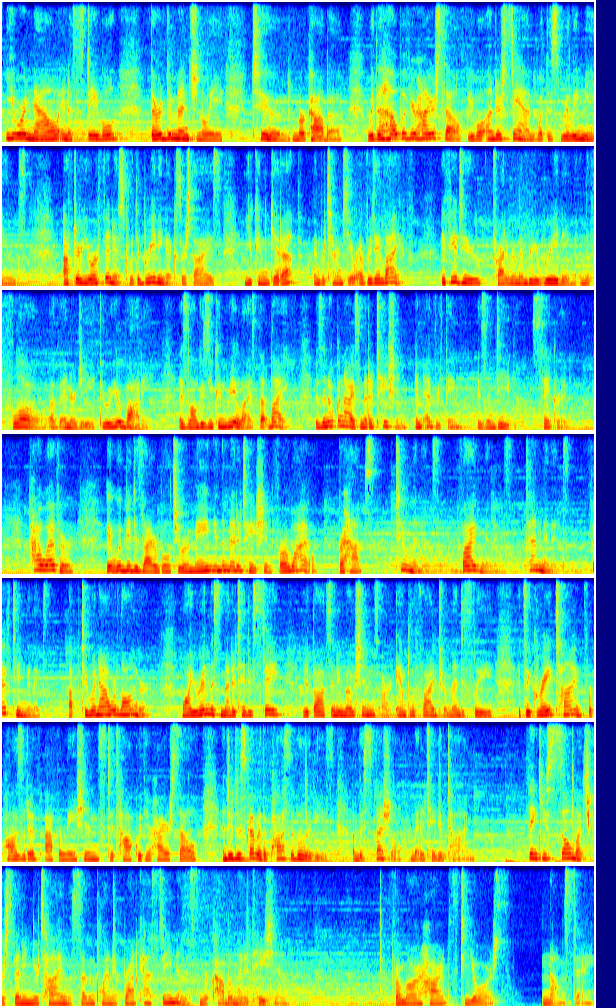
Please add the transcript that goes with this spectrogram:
You are now in a stable, third dimensionally tuned Merkaba. With the help of your higher self, you will understand what this really means. After you are finished with the breathing exercise, you can get up and return to your everyday life. If you do, try to remember your breathing and the flow of energy through your body as long as you can realize that life is an open eyes meditation and everything is indeed sacred. However, it would be desirable to remain in the meditation for a while, perhaps two minutes, five minutes, 10 minutes, 15 minutes, up to an hour longer. While you're in this meditative state, your thoughts and emotions are amplified tremendously. It's a great time for positive affirmations to talk with your higher self and to discover the possibilities of this special meditative time. Thank you so much for spending your time with Seventh Planet Broadcasting in this Merkaba meditation. From our hearts to yours, Namaste.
